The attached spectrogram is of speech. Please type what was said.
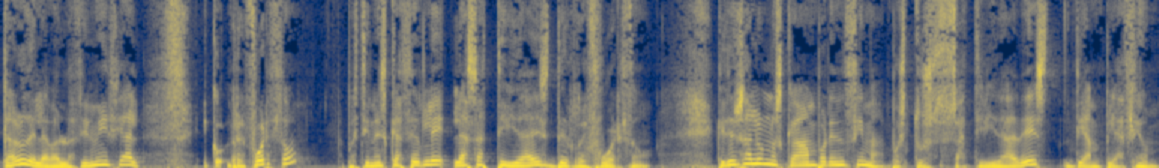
claro, de la evaluación inicial, refuerzo, pues tienes que hacerle las actividades de refuerzo. Que tienes alumnos que van por encima, pues tus actividades de ampliación.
